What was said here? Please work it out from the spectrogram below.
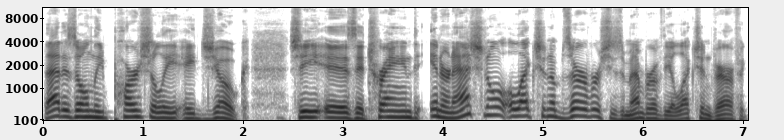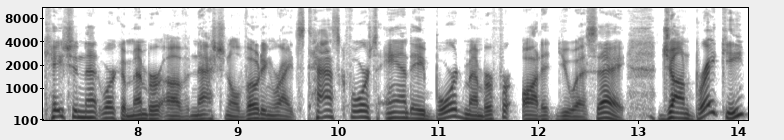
That is only partially a joke. She is a trained international election observer. She's a member of the Election Verification Network, a member of National Voting Rights Task Force, and a board member for Audit USA. John Brakey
